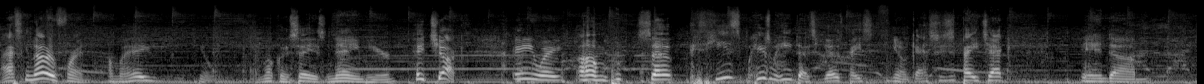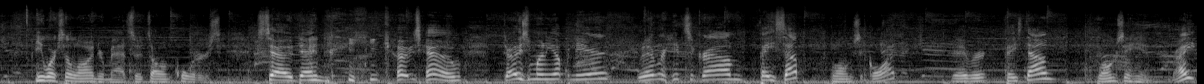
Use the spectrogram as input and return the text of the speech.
ask another friend. I'm like, hey, you know, I'm not going to say his name here. Hey, Chuck. Anyway, um, so he's here's what he does. He goes, pays, you know, cashes his paycheck, and um, he works at a laundromat, so it's all in quarters. So then he goes home, throws money up in the air. Whatever hits the ground face up belongs to God. Whatever face down belongs to him. Right?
